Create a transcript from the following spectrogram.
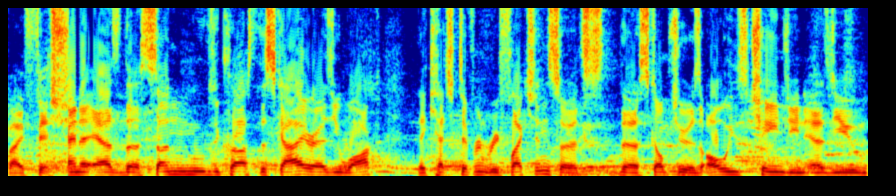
by fish. And as the sun moves across the sky or as you walk, they catch different reflections, so it's the sculpture is always changing as you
